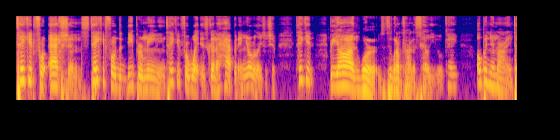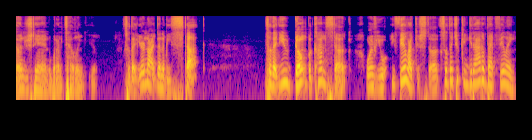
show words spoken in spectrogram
Take it for actions. Take it for the deeper meaning. Take it for what is going to happen in your relationship. Take it beyond words, this is what I'm trying to tell you, okay? Open your mind to understand what I'm telling you so that you're not going to be stuck. So that you don't become stuck, or if you, you feel like you're stuck, so that you can get out of that feeling,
